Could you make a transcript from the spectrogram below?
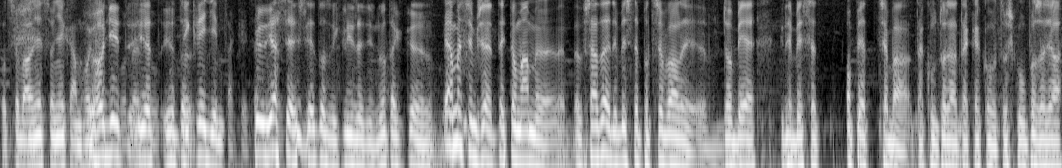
potřeboval něco někam hodit. Hodit, je- je to- Vyklidím taky. Tak. Jasně, že je to zvyklízením. No tak eh, já myslím, že teď to máme. Přátelé, kdybyste potřebovali v době, kdyby se opět třeba ta kultura tak jako trošku upozadila,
